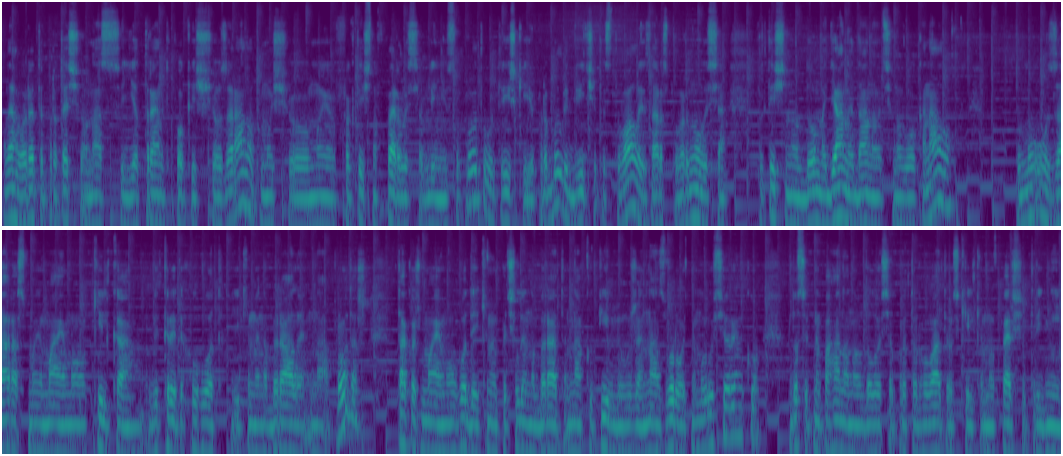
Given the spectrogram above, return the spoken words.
Але говорити про те, що у нас є тренд поки що зарано, тому що ми фактично вперлися в лінію супротиву, трішки її пробили, двічі тестували і зараз повернулися фактично до медіани даного цінового каналу. Тому зараз ми маємо кілька відкритих угод, які ми набирали на продаж. Також маємо угоди, які ми почали набирати на купівлю вже на зворотньому русі ринку. Досить непогано нам вдалося проторгувати, оскільки ми в перші три дні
